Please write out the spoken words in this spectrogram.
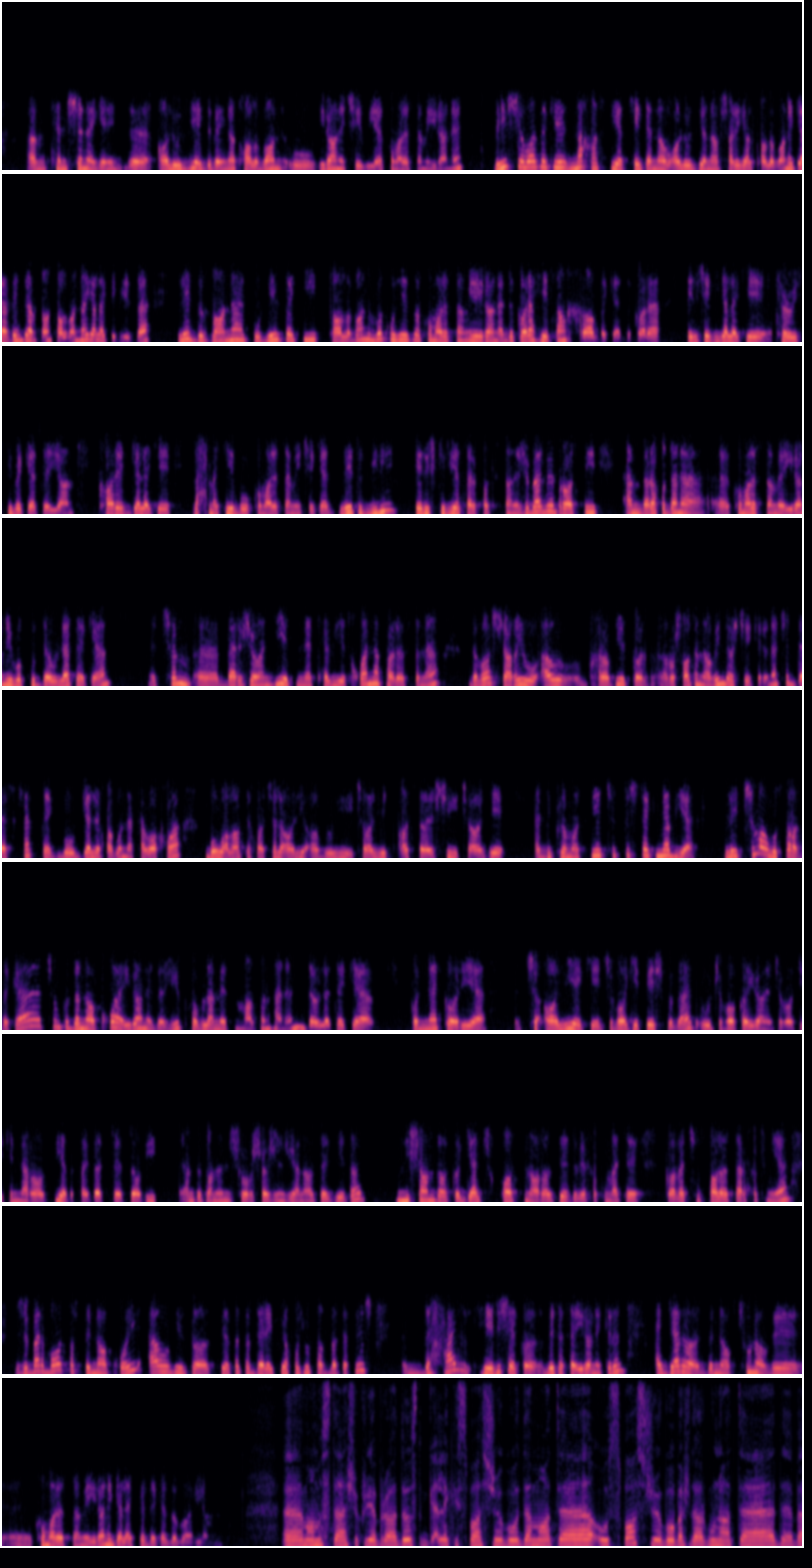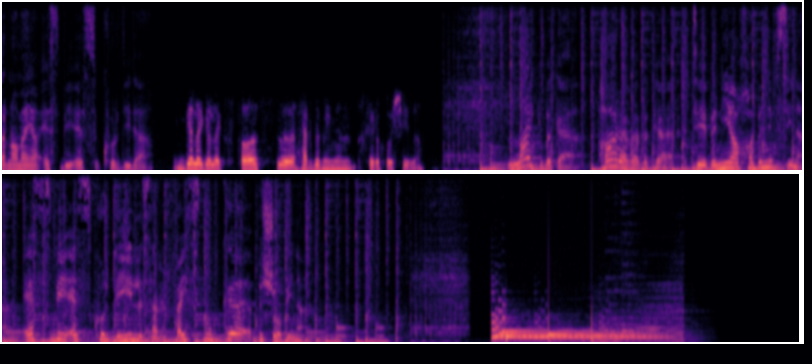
تنشن یعنی آلوزی یک بین طالبان و ایران چی بیه کمال اسلام ایرانه. به هیچ شوازه که نخواستی که نو آلوزی نو شریگل طالبان گرده همسان طالبان نگله که بیزه. لی دزانه کو هیزه کی طالبان و کو هیزه کمال اسلامی ایران دکاره حیثان خراب بکد دکاره هیچ که گله که تروریستی بکد یا کار گله که زحمتی بو کمال اسلامی چکد لی تو بینی پیروشگیری سر پاکستان جبر به براستی ام برا خودن کمال اسلام ایرانی وکو دولته که چم برجواندیت نتویت خواه نپرستنه دوا شری و او خرابیت کر روشات ناوین داشت چه کرنه چه دستکتک بو گل خواه بو نتوا خواه بو ولات خواه چه عالی آبرویی چه عالی آسایشی چه عالی دیپلماسی چه تشتک نبیه. لی چما وساده که چون که خواه ایران داجی پروبلمت مازن هنن دولته که نکاریه چه عالیه که جواگی پیش ببد و جواک ایران جواکی که نرازیه به تایبت داوی امدزانن شورش جنجیان آزادی داد. نشان داد که گل قاس ناراضی دوی حکومت گاوه چه سال سر حکمیه. جبر با ترس نابخوی او هیزا سیاست درکی خوش و صدبت پیش ده هر هیریش که بیت ایران کرن اگر ده نافچون و کمار اسلامی ایران گلک کرده که دوباری مامستا شکریه برا دوست. گلکی سپاس جو بو دماتا و سپاس جو بو بشدار ده برنامه یا اس بی اس کردی گله گلک سپاس هر ببینن خیر ده لایک بکه پارا و بکه تیبنیا خواب نفسینا اس بی اس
